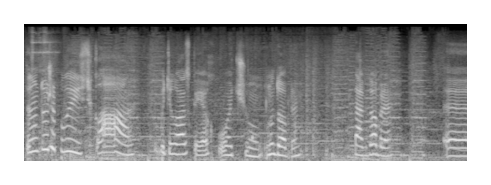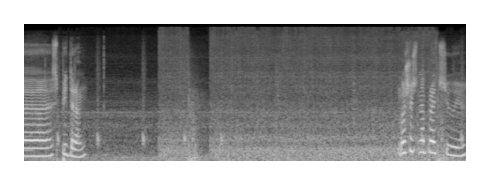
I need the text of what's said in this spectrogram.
Та ну дуже близько. А, будь ласка, я хочу. Ну добре. Так, добре. Е, спідран. Ну, щось не працює.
